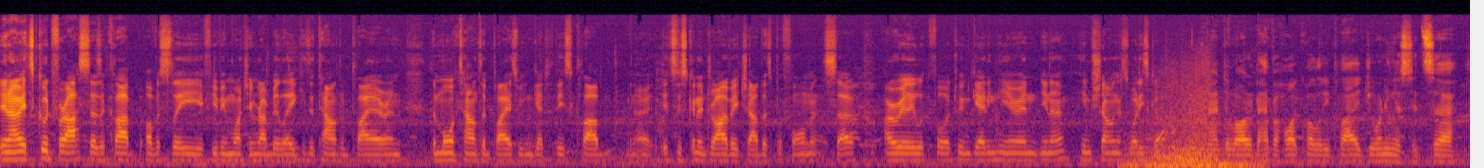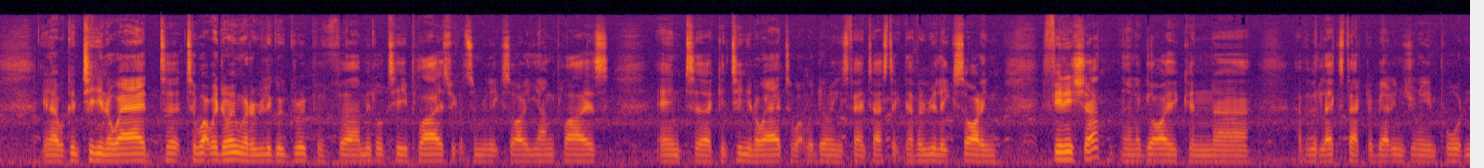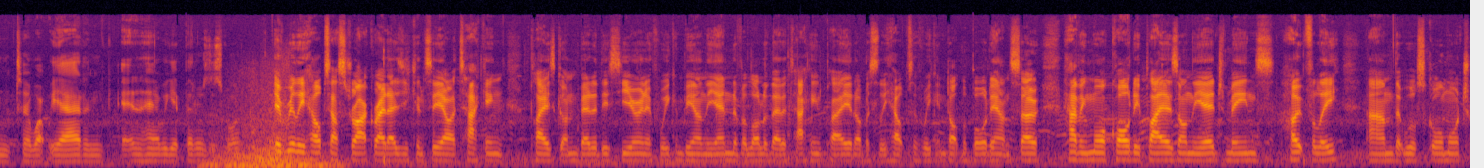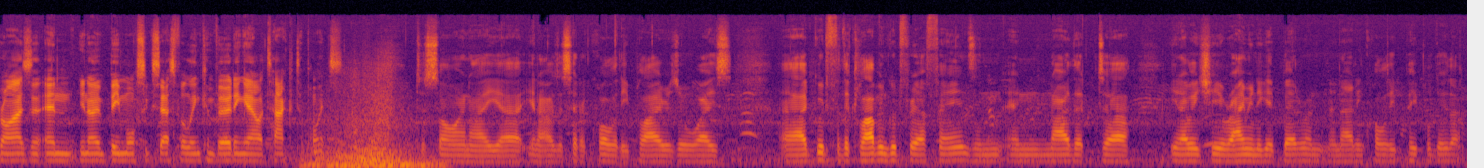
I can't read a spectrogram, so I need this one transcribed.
you know, it's good for us as a club. Obviously, if you've been watching rugby league, he's a talented player, and the more talented players we can get to this club, you know, it's just going to drive each other's performance. So I really look forward to him getting here and you know him showing us what he's got. You know, delighted to have a high quality player joining us. It's uh, you know we continue to add to, to what we're doing. We've got a really good group of uh, middle tier players. We've got some really exciting young players, and to continue to add to what we're doing is fantastic. To have a really exciting finisher and a guy who can. Uh, have a little X factor about him is really important to what we add and, and how we get better as a squad. It really helps our strike rate. As you can see, our attacking play has gotten better this year, and if we can be on the end of a lot of that attacking play, it obviously helps if we can dot the ball down. So having more quality players on the edge means hopefully um, that we'll score more tries and, and, you know be more successful in converting our attack to points. To sign a uh, you know as I said a quality player is always uh, good for the club and good for our fans, and, and know that. Uh, you know, each year we're aiming to get better and, and adding quality people do that.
